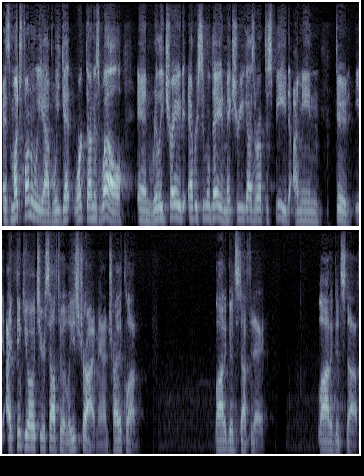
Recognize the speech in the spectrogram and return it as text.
as much fun we have, we get work done as well and really trade every single day and make sure you guys are up to speed. I mean, dude, I think you owe it to yourself to at least try, man. Try the club. A lot of good stuff today. A lot of good stuff.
